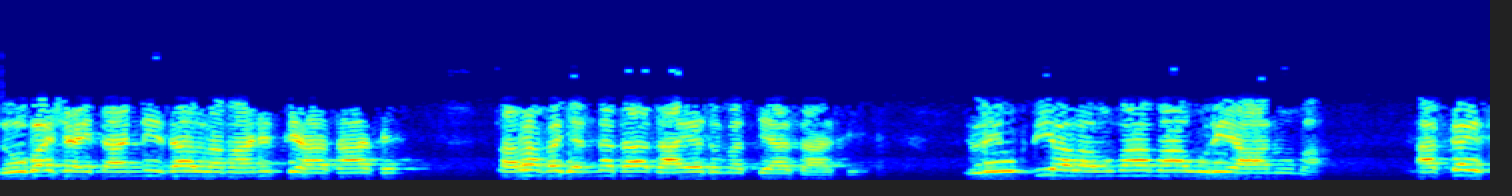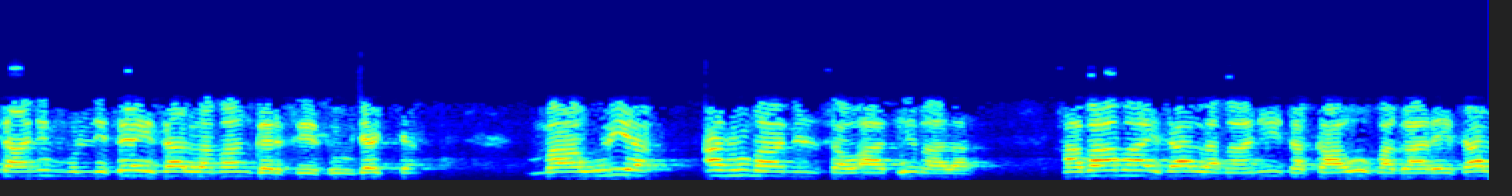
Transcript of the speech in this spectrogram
دوبا شيطان نسال لمان اتحاساسه طرف جنة دايد متحاساسه ليبدي لهما ما وري عنهما أكا إسان ملسة إسان لمن غرسيسو ججة ما وري عنهما من سوآتي مالا. حماما إسان لماني تقاو فقار إسان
